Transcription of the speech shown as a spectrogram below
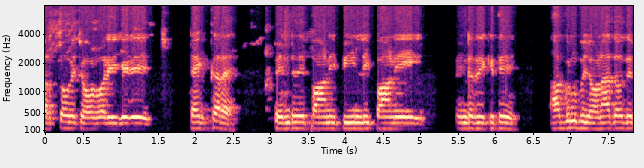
ਵਰਤੋਂ ਵਿੱਚ ਆਉਣ ਵਾਲੀ ਜਿਹੜੇ ਟੈਂਕਰ ਹੈ ਪਿੰਡ ਦੇ ਪਾਣੀ ਪੀਣ ਲਈ ਪਾਣੀ ਪਿੰਡ ਦੇ ਕਿਤੇ ਅੱਗ ਨੂੰ ਬੁਝਾਉਣਾ ਤਾਂ ਉਹਦੇ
